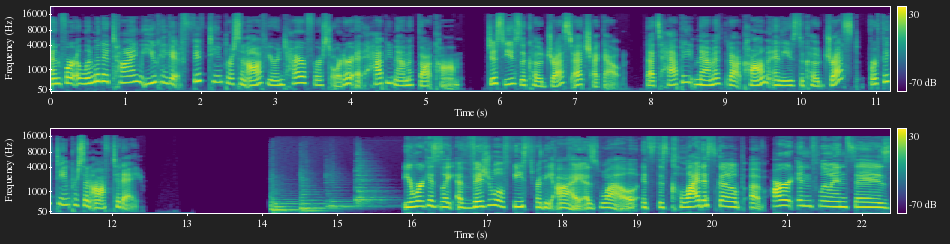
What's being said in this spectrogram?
And for a limited time, you can get 15% off your entire first order at happymammoth.com. Just use the code DRESSED at checkout. That's happymammoth.com and use the code DRESSED for 15% off today. Your work is like a visual feast for the eye as well. It's this kaleidoscope of art influences,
